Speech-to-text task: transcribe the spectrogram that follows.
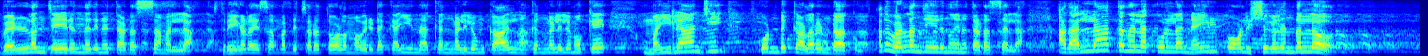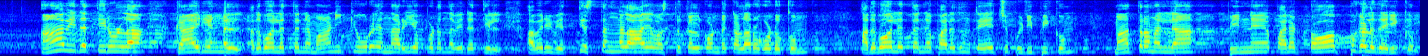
വെള്ളം ചേരുന്നതിന് തടസ്സമല്ല. സ്ത്രീകളെ സംബന്ധിച്ചിടത്തോളം അവരുടെ കൈ നഖങ്ങളിലും കാൽ നഖങ്ങളിലുമൊക്കെ മൈലാഞ്ചി കൊണ്ട് കളർ ഉണ്ടാക്കും. അത് വെള്ളം ചേരുന്നതിന് തടസ്സമല്ല. അതല്ലാത്ത നിലക്കുള്ള നെയിൽ പോളിഷുകൾ ഉണ്ടല്ലോ ആ വിധത്തിലുള്ള കാര്യങ്ങൾ അതുപോലെ തന്നെ മാണിക്യൂർ എന്നറിയപ്പെടുന്ന വിധത്തിൽ അവർ വ്യത്യസ്തങ്ങളായ വസ്തുക്കൾ കൊണ്ട് കളർ കൊടുക്കും അതുപോലെ തന്നെ പലതും തേച്ച് പിടിപ്പിക്കും. മാത്രമല്ല പിന്നെ പല ടോപ്പുകൾ ധരിക്കും.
